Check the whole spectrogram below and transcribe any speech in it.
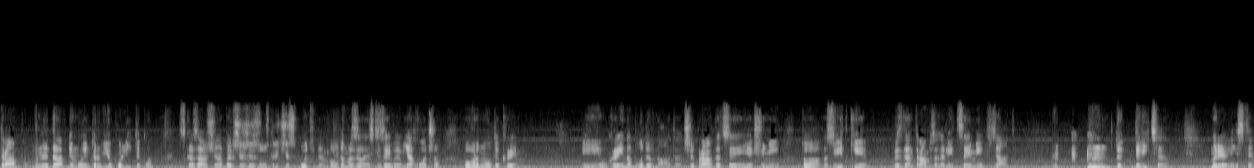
Трамп в недавньому інтерв'ю політику сказав, що на першій же зустрічі з Путіним Володимир Зеленський заявив: Я хочу повернути Крим, і Україна буде в НАТО. Чи правда це? Якщо ні, то звідки президент Трамп взагалі це міг взяти? Дивіться, ми реалісти.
